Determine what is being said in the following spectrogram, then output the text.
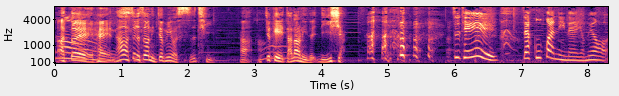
哦，啊，对，嘿，然后这个时候你就没有实体啊，你就可以达到你的理想。子婷在呼唤你呢，有没有？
